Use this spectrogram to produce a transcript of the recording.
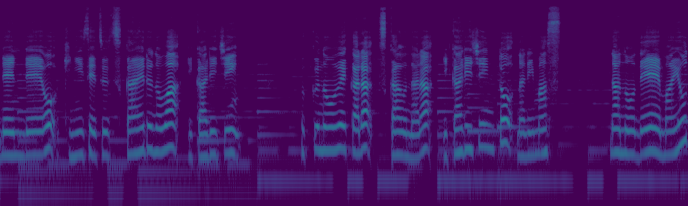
年齢を気にせず使えるのは怒り人服の上から使うなら怒り人となります。なので迷っ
